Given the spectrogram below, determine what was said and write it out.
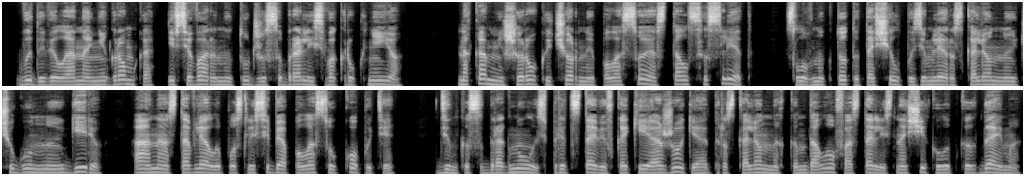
— выдавила она негромко, и все вороны тут же собрались вокруг нее. На камне широкой черной полосой остался след, словно кто-то тащил по земле раскаленную чугунную гирю, а она оставляла после себя полосу копоти. Динка содрогнулась, представив, какие ожоги от раскаленных кандалов остались на щиколотках Дайма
